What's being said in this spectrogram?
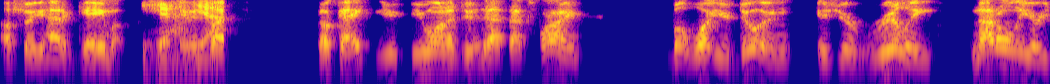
I'll show you how to game them. Yeah. And it's yeah. like, okay, you, you want to do that, that's fine. But what you're doing is you're really not only are you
